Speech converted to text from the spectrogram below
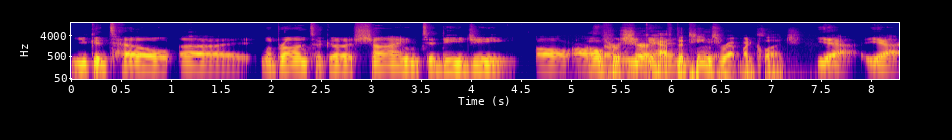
you could tell uh, LeBron took a shine to DG. All, all Oh, for sure. Half the team's rep by Klutch. Yeah, yeah,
